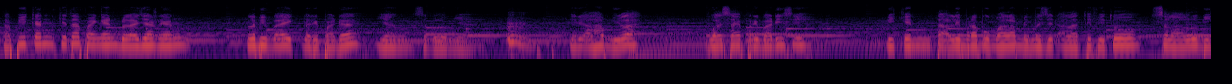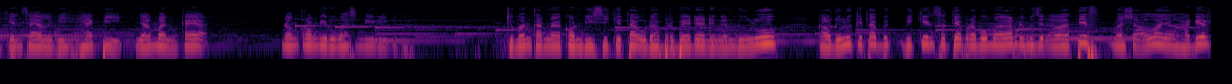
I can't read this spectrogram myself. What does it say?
Tapi kan kita pengen belajar yang lebih baik daripada yang sebelumnya. Jadi alhamdulillah buat saya pribadi sih bikin taklim Rabu malam di Masjid Al-Latif itu selalu bikin saya lebih happy, nyaman kayak nongkrong di rumah sendiri gitu. Cuman karena kondisi kita udah berbeda dengan dulu, kalau dulu kita bikin setiap Rabu malam di Masjid Al-Latif, Masya Allah yang hadir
